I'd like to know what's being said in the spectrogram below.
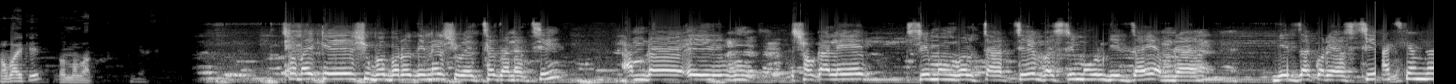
সবাইকে ধন্যবাদ। সবাইকে শুভ বড়দিনের শুভেচ্ছা জানাচ্ছি। আমরা এই সকালে শ্রীমঙ্গল চার্চে বা শ্রীমঙ্গল গির্জায় আমরা গির্জা করে আসছি। আজকে আমরা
